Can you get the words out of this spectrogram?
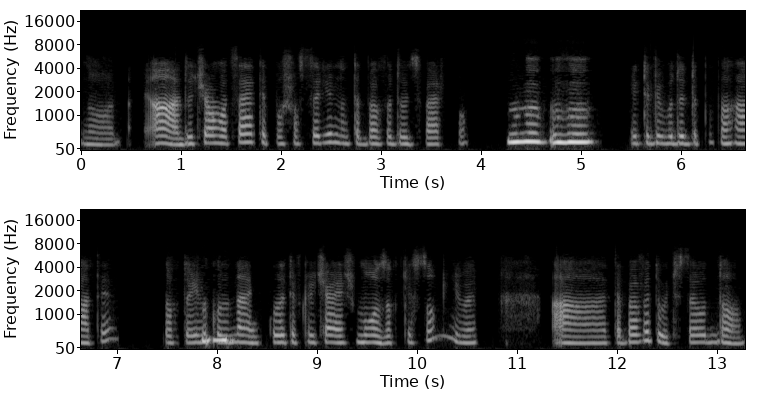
Ну, а, до чого це? Типу, що все рівно тебе ведуть зверху. Мгм. Мгм. і тобі будуть допомагати. Тобто інколи навіть коли ти включаєш мозок ті сумніви, а тебе ведуть все одно.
